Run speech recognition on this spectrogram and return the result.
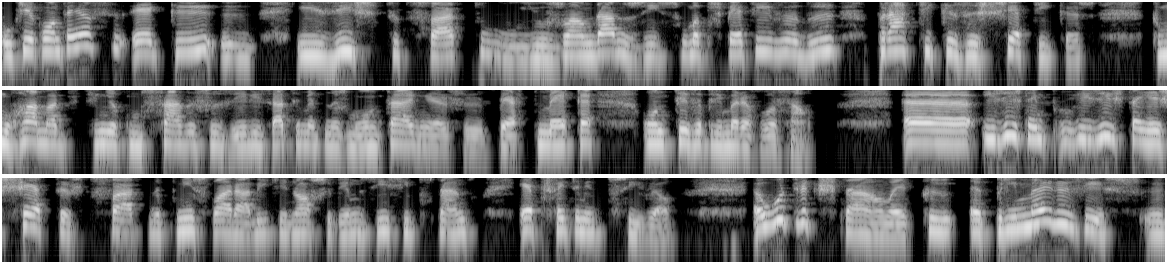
o que acontece é que existe, de facto, e o Islão dá-nos isso, uma perspectiva de práticas ascéticas que Muhammad tinha começado a fazer exatamente nas montanhas eh, perto de Meca, onde teve a primeira revelação. Uh, existem, existem as setas, de facto, na Península Arábica, e nós sabemos isso, e, portanto, é perfeitamente possível. A outra questão é que a primeira vez eh,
